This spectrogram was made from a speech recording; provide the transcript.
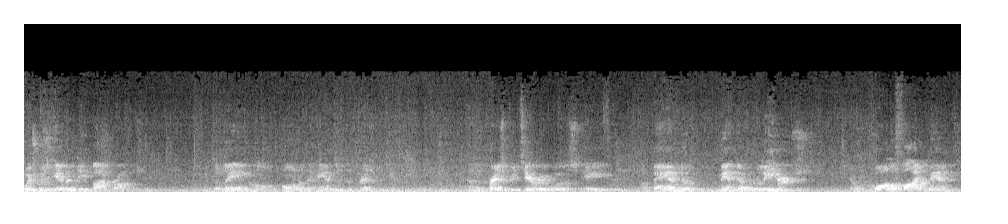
which was given thee by prophecy, with the laying on of the hands of the presbytery. Now the presbytery was a, a band of men that were leaders. They were qualified men.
